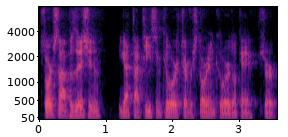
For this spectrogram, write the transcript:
Shortstop position, You got Tatis and Coors, Trevor Story and Coors. Okay, sure.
